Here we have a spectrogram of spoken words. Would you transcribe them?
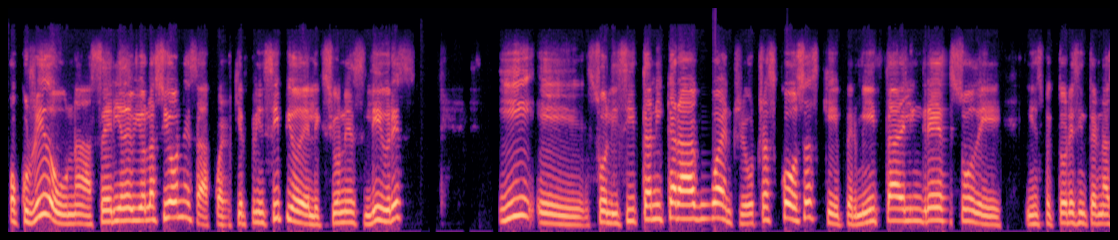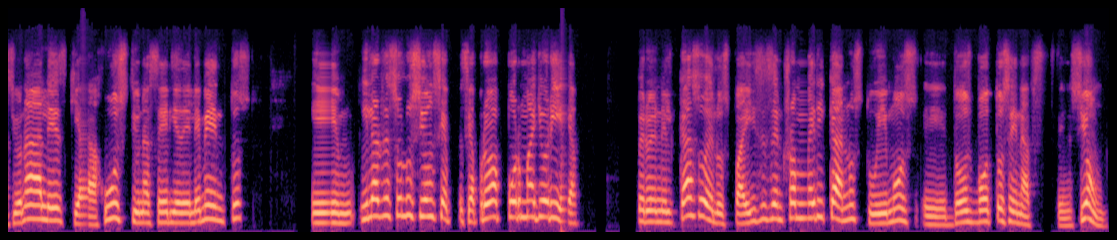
ocurrido una serie de violaciones a cualquier principio de elecciones libres y eh, solicita a Nicaragua, entre otras cosas, que permita el ingreso de inspectores internacionales, que ajuste una serie de elementos. Em, y la resolución se, se aprueba por mayoría, pero en el caso de los países centroamericanos tuvimos eh, dos votos en abstención,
